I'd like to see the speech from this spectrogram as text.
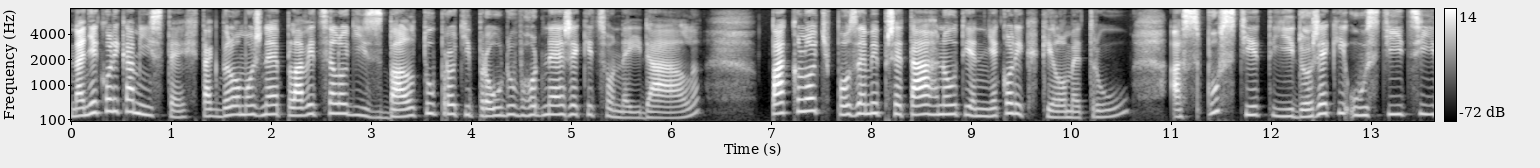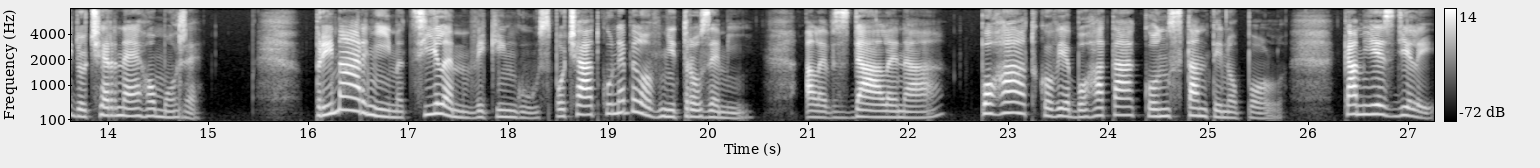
Na několika místech tak bylo možné plavit se lodí z Baltu proti proudu vhodné řeky co nejdál, pak loď po zemi přetáhnout jen několik kilometrů a spustit ji do řeky ústící do Černého moře. Primárním cílem vikingů zpočátku nebylo vnitrozemí, ale vzdálená, pohádkově bohatá Konstantinopol, kam jezdili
